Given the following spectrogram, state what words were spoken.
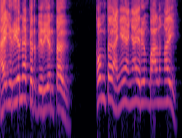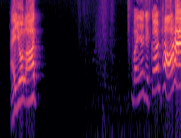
ឯងរៀនណាគិតពីរៀនទៅកុំទៅអញឯងអញឯងរឿងបាល់នឹងអីឯងយល់អត់បើខ្ញុំជាកូនប្រុសហា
